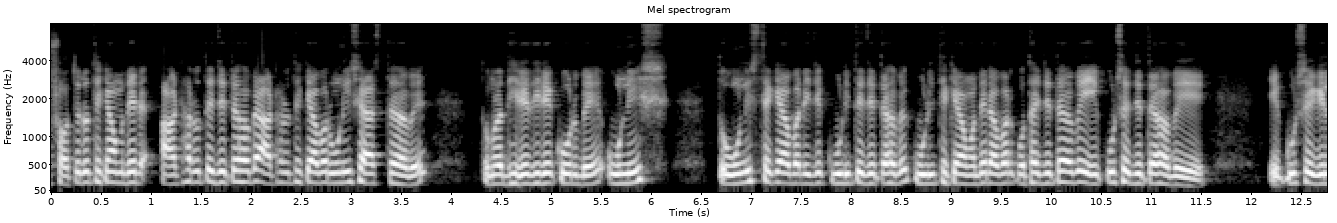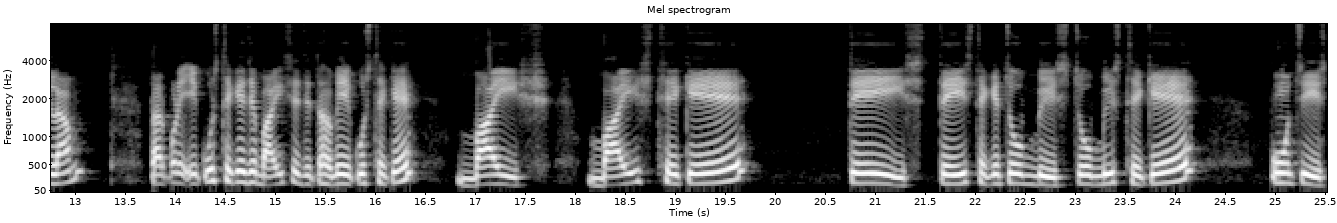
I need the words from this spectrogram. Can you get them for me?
সতেরো থেকে আমাদের আঠারোতে যেতে হবে, আঠারো থেকে আবার উনিশে আসতে হবে। তোমরা ধীরে ধীরে করবে উনিশ। তো উনিশ থেকে আবার এই যে কুড়িতে যেতে হবে, কুড়ি থেকে আমাদের আবার কোথায় যেতে হবে? একুশে যেতে হবে। একুশে গেলাম। তারপরে একুশ থেকে যে বাইশে যেতে হবে, একুশ থেকে বাইশ। বাইশ থেকে তেইশ তেইশ থেকে চব্বিশ চব্বিশ থেকে পঁচিশ।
